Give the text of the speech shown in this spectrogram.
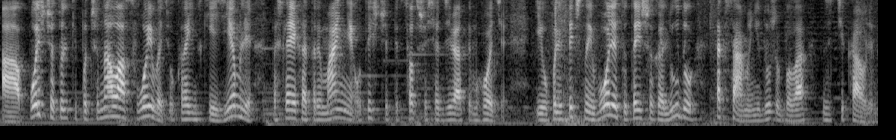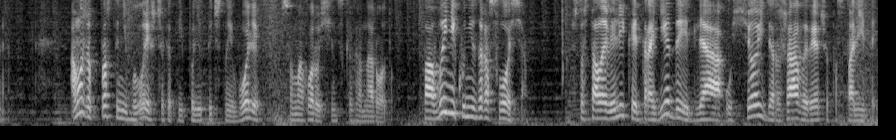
А Польшча толькі пачынала асвойваць украінскія землі пасля іх атрымання ў 1569 годзе. І ў палітычнай волі тутэйшага люду таксама не дужа была зацікаўленая. А можа проста не было яшчэ гэтай палітычнай волі у самого русінскага народу. Па выніку не зараслося, што стала вялікай трагедыяй для ўсёй дзяржавы рэчы паспалітай.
